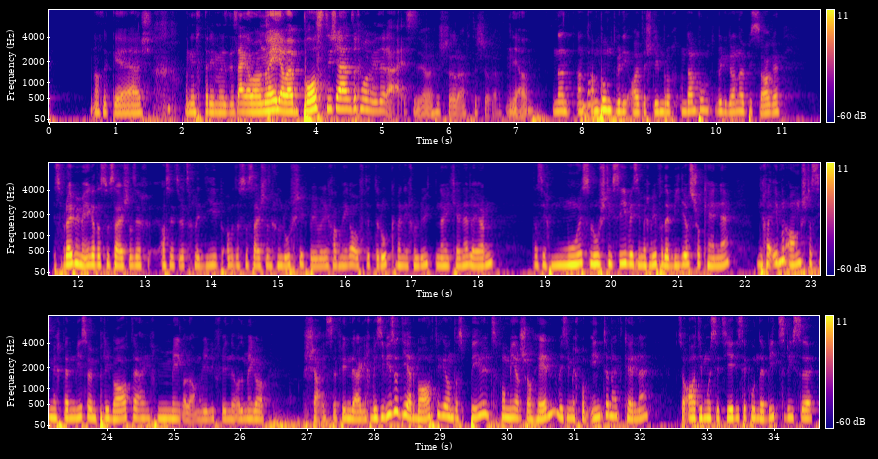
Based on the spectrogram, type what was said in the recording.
nachgegeben hast. Und ich dir immer sage, Manuel, ja, wenn Post ist endlich mal wieder eins. Ja, hast schon recht, hast schon recht. Ja. Und an, an dem Punkt will ich, alter Stimmbruch, an dem Punkt will ich gerade noch etwas sagen. Es freut mich mega, dass du sagst, dass ich, also jetzt wird es ein bisschen deep, aber dass du sagst, dass ich lustig bin, weil ich habe mega oft den Druck, wenn ich Leute neu kennenlerne, dass ich muss lustig sein, weil sie mich wie von den Videos schon kennen. Und ich habe immer Angst, dass sie mich dann wie so im Privaten eigentlich mega langweilig finden oder mega scheiße finden eigentlich, weil sie wie so die Erwartungen und das Bild von mir schon haben, weil sie mich vom Internet kennen. So, ah, die muss jetzt jede Sekunde Witz reissen,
